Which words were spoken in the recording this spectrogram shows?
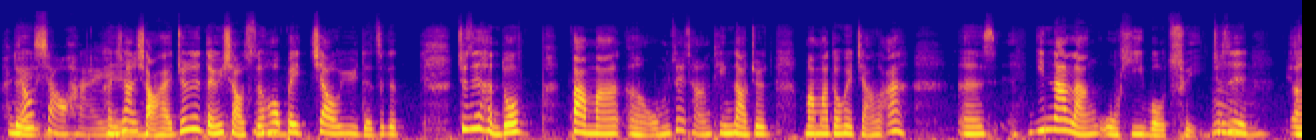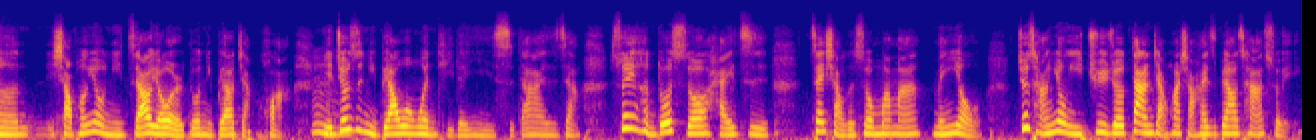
很像小孩，很像小孩，就是等于小时候被教育的这个，嗯、就是很多爸妈，嗯、呃，我们最常听到就妈妈都会讲说啊，嗯、呃，囡仔人有耳无喙，就是。嗯小朋友，你只要有耳朵，你不要讲话，嗯、也就是你不要问问题的意思，大概是这样。所以很多时候，孩子在小的时候，妈妈没有就常用一句就大人讲话，小孩子不要插水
